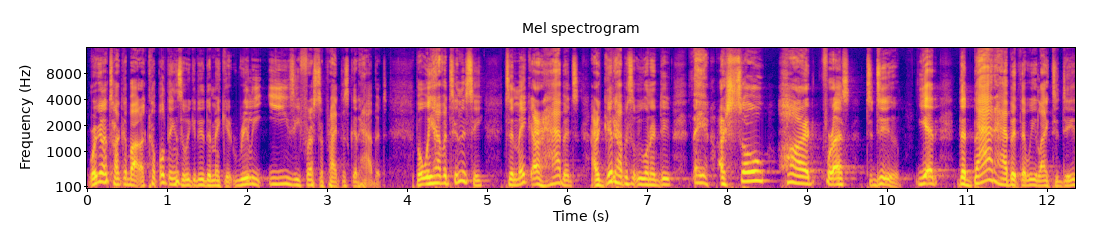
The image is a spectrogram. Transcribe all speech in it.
we're going to talk about a couple things that we can do to make it really easy for us to practice good habits. But we have a tendency to make our habits, our good habits that we want to do, they are so hard for us to do. Yet the bad habit that we like to do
